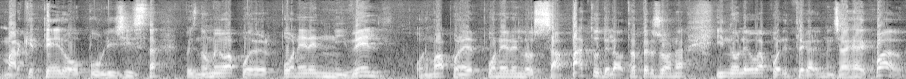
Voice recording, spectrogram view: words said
marketero o publicista, pues no me va a poder poner en nivel o no me voy a poner, poner en los zapatos de la otra persona y no le voy a poder entregar el mensaje adecuado,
